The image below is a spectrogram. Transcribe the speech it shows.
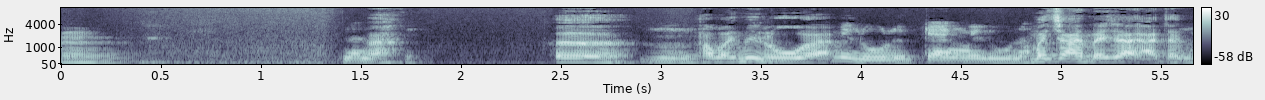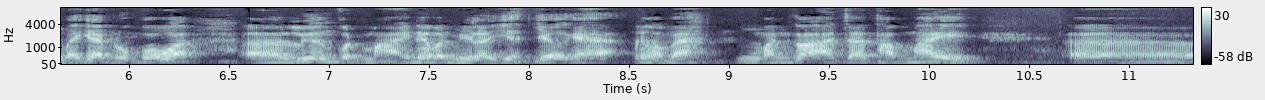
อืม นั่นน่ะสิ เอออมทำไมไม่รู้ฮะไม่รู้หรือแกล้งไม่รู้นะไม่ใช่ไม่ใช่อาจจะไม่แก้รู้เพราะว่าเอ่อเรื่องกฎหมายเนี่ยมันมีรายละเอียดเยอะไงฮะนึกออกไหมอืมมันก็อาจจะทำให้เอ่อ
